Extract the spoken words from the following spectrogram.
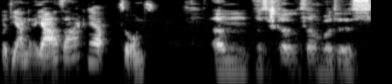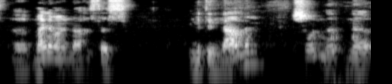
oder die andere Ja sagt Ja. zu uns. Ähm, was ich gerade noch sagen wollte, ist, äh, meiner Meinung nach ist das mit den Namen schon eine, eine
